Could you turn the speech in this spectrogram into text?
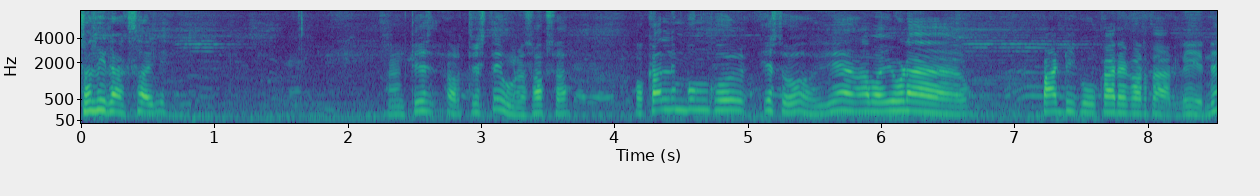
चलिरहेको छ अहिले। त्यस अब त्यस्तै हुनसक्छ। अब कालिम्पोङको यस्तो हो यहाँ अब एउटा पार्टीको कार्यकर्ताहरूले होइन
